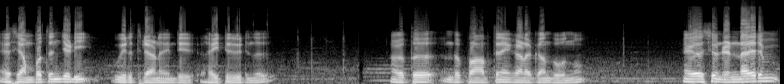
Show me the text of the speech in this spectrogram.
ഏകദേശം അമ്പത്തഞ്ചടി ഉയരത്തിലാണ് ഇതിന്റെ ഹൈറ്റ് വരുന്നത്. അകത്ത് എന്താ പ്രാർത്ഥനയൊക്കെ നടക്കാൻ തോന്നുന്നു. ഏകദേശം രണ്ടായിരം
